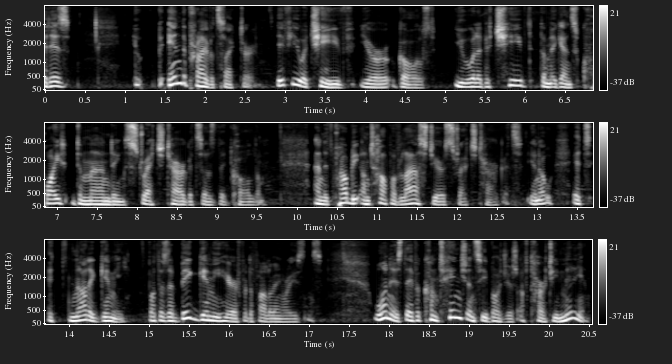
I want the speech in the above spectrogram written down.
It is in the private sector if you achieve your goals, you will have achieved them against quite demanding stretch targets, as they'd call them. And it's probably on top of last year's stretch targets. You know, it's, it's not a gimme. But there's a big gimme here for the following reasons. One is they have a contingency budget of 30 million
